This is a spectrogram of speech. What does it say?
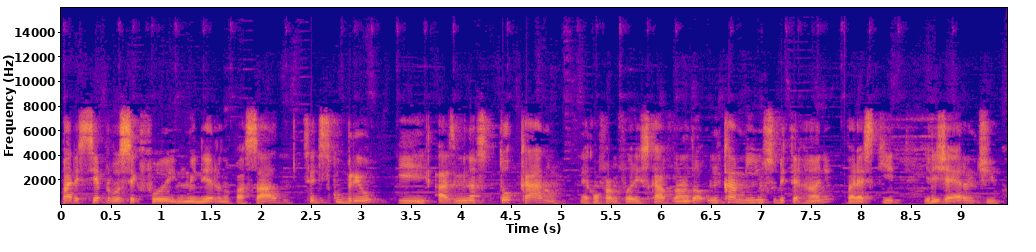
parecia pra você que foi um mineiro no passado, você descobriu que as minas tocaram, né, conforme foram escavando, um caminho subterrâneo. Parece que ele já era antigo.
